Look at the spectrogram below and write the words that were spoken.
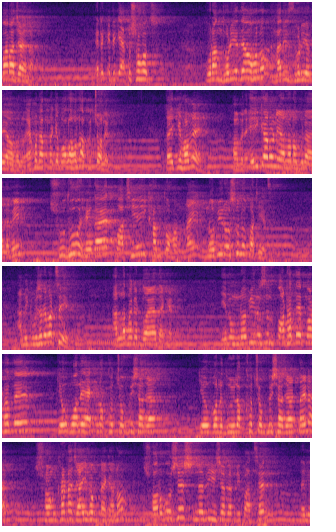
পারা যায় না। এটা এটা কি এত সহজ? কোরআন ধরিয়ে দেওয়া হলো, হাদিস ধরিয়ে দেওয়া হলো। এখন আপনাকে বলা হলো, আপনি চলেন। তাই কি হবে? হবে না। এই কারণে আল্লাহ রবুল্লা আলমিন শুধু হেদায়েত পাঠিয়েই ক্ষান্ত হন নাই, নবী রসুলও পাঠিয়েছে আমি কি বুঝতে পারছি? আল্লাহ পাকের দয়া দেখেন। এবং নবী রসুল পাঠাতে পাঠাতে কেউ বলে এক লক্ষ চব্বিশ হাজার, কেউ বলে দুই লক্ষ চব্বিশ হাজার, তাই না? সংখ্যাটা যাই হোক না কেন, সর্বশেষ নবী হিসাবে আপনি পাচ্ছেন নবী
